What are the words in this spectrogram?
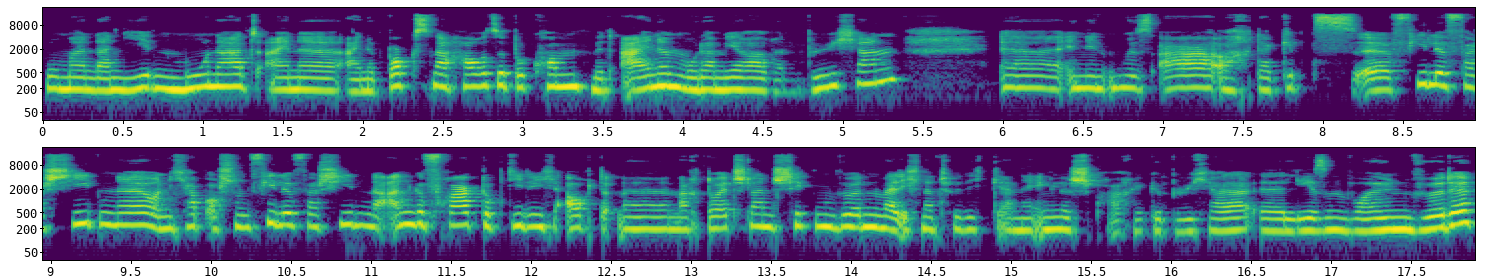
wo man dann jeden Monat eine, eine Box nach Hause bekommt mit einem oder mehreren Büchern äh, in den USA, ach, da gibt es äh, viele verschiedene und ich habe auch schon viele verschiedene angefragt, ob die dich auch äh, nach Deutschland schicken würden, weil ich natürlich gerne englischsprachige Bücher äh, lesen wollen würde.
